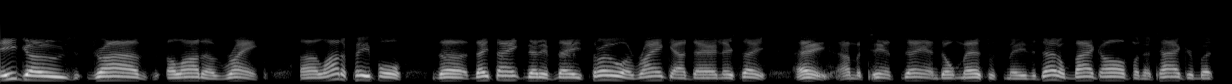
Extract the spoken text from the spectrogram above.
egos drives a lot of rank. A lot of people, the they think that if they throw a rank out there and they say, "Hey, I'm a tenth Dan, don't mess with me," that that'll back off an attacker. But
